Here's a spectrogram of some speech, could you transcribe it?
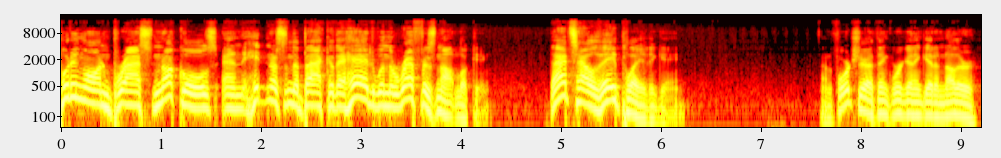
putting on brass knuckles and hitting us in the back of the head when the ref is not looking. That's how they play the game. Unfortunately, I think we're going to get another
